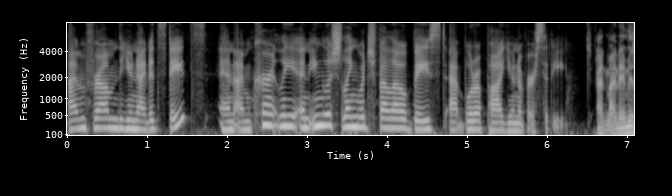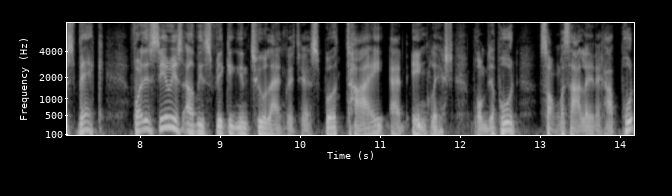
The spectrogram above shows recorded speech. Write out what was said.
I'm from the United States, and I'm currently an English language fellow based at Burapha University and my name is Big. For this series, I'll be speaking in two languages, both Thai and English. ผมจะพูดสองภาษาเลยนะครับ พูด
